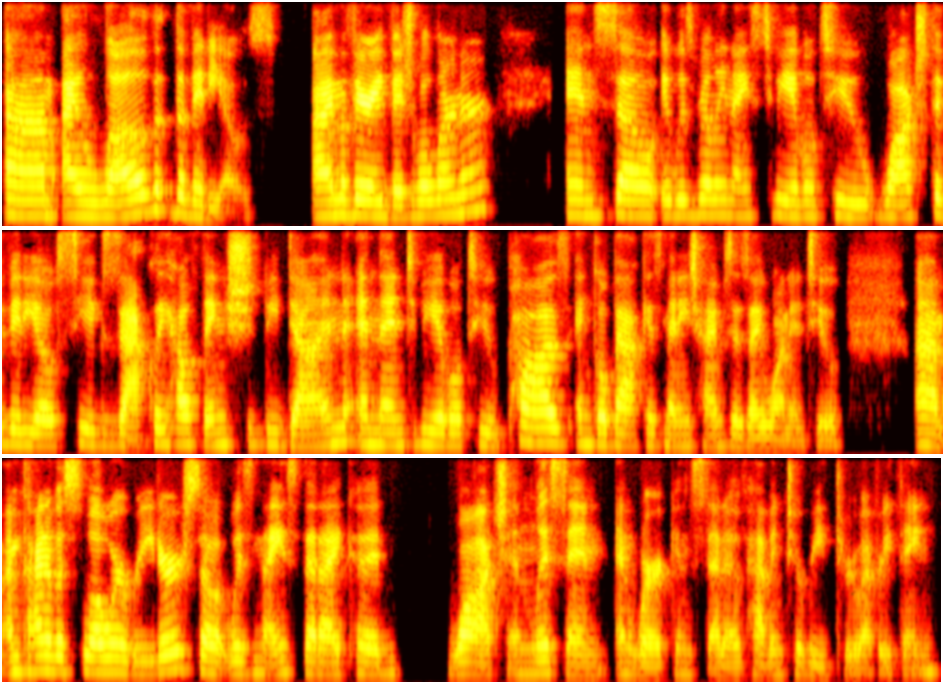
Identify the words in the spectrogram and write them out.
Um, I love the videos. I'm a very visual learner. And so it was really nice to be able to watch the video, see exactly how things should be done, and then to be able to pause and go back as many times as I wanted to. Um, I'm kind of a slower reader, so it was nice that I could watch and listen and work instead of having to read through everything.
